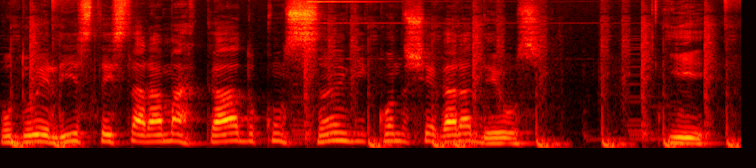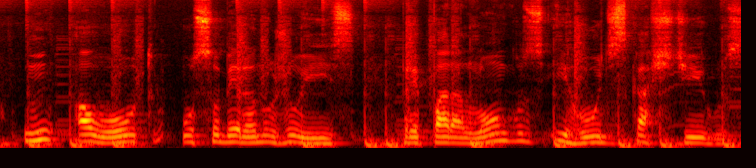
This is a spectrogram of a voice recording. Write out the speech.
o duelista estará marcado com sangue quando chegar a Deus. E, um ao outro, o soberano juiz prepara longos e rudes castigos.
